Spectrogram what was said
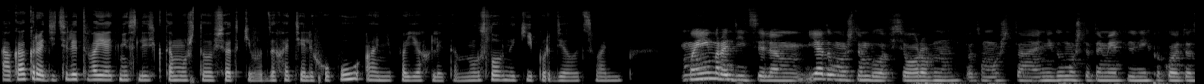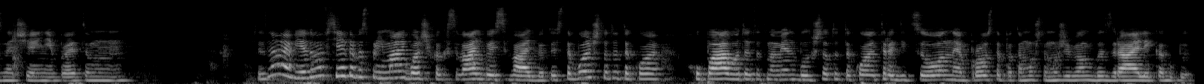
А как родители твои отнеслись к тому, что вы все-таки вот захотели хупу, а не поехали там на условный Кипр делать свадьбу? Моим родителям, я думаю, что им было все равно, потому что не думаю, что это имеет для них какое-то значение, поэтому ты знаешь, я думаю, все это воспринимали больше как свадьба и свадьба. То есть это больше что-то такое, хупа вот этот момент был что-то такое традиционное, просто потому что мы живем в Израиле, как бы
